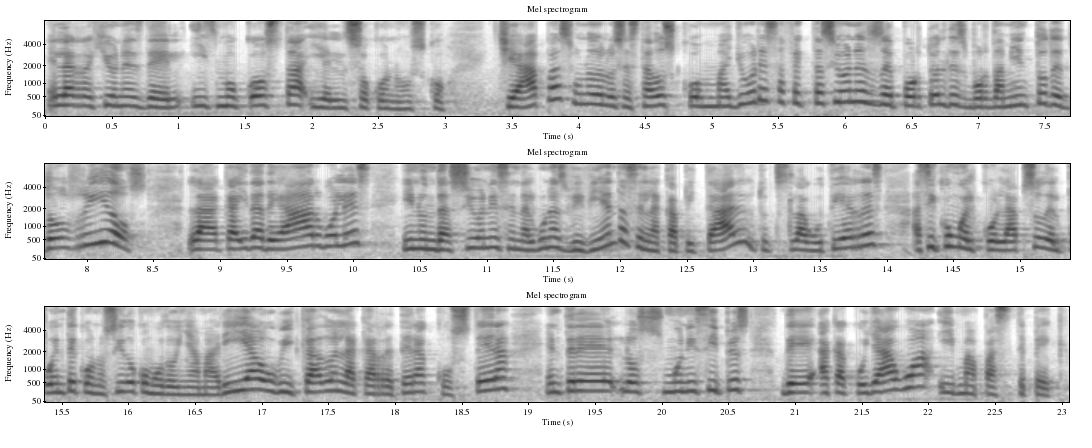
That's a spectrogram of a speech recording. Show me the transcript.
en las regiones del Istmo Costa y el Soconusco. Chiapas, uno de los estados con mayores afectaciones, reportó el desbordamiento de dos ríos, la caída de árboles, inundaciones en algunas viviendas en la capital, Tuxtla Gutiérrez, así como el colapso del puente conocido como Doña María, ubicado en la carretera costera entre los municipios de Acacuyagua y Mapastepec.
